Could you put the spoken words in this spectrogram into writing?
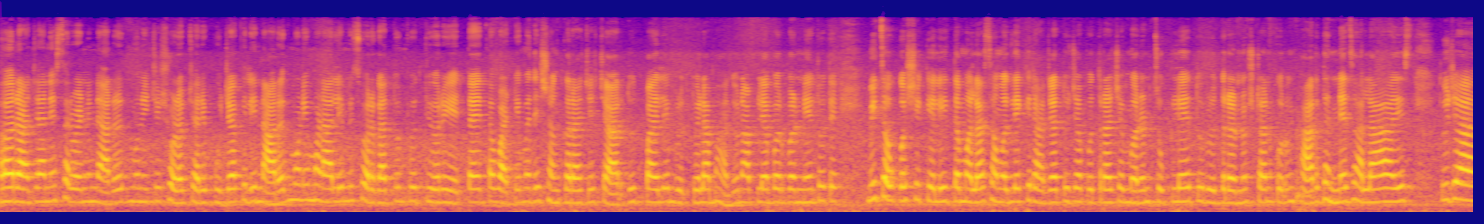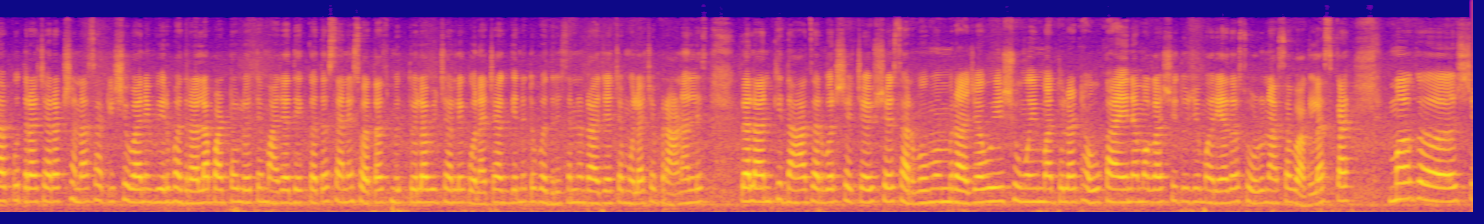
राजाने सर्वांनी नारद मुनीची षोडपचारी पूजा केली. नारद मुनी म्हणाले मी स्वर्गातून पृथ्वीवर येता येता वाटेमध्ये शंकराचे चार दूत पाहिले. मृत्यूला बांधून आपल्याबरोबर नेत होते. मी चौकशी केली. तर मला समजले की राजा तुझ्या पुत्राचे मरण चुकले. तू रुद्र अनुष्ठान करून फार धन्य झाला आहेस. तुझ्या पुत्राच्या रक्षणासाठी शिवाने वीरभद्राला पाठवले होते. माझ्या देखतच त्याने स्वतःच मृत्यूला विचारले. कोणाच्या आज्ञेने तू भद्रसेन राजाच्या मुलाचे प्राण आणलेस? त्याला आणखी दहा हजार वर्षाचे आयुष्य सार्वभौम राजा होईल शिवमहिमा तुला ठाऊक आहे ना? मग अशी तुझी मर्यादा सोडून असा वागलास काय? मग अ, श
